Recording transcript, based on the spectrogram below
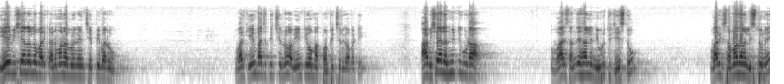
ఏ విషయాలలో వారికి అనుమానాలు ఉన్నాయని చెప్పి వారు వారికి ఏం బాధ్యత ఇచ్చిండ్రో అవి ఏంటివో మాకు పంపించారు కాబట్టి ఆ విషయాలన్నింటినీ కూడా వారి సందేహాలని నివృత్తి చేస్తూ వారికి సమాధానాలు ఇస్తూనే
